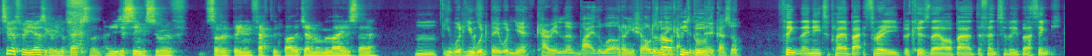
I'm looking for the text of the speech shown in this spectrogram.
two or three years ago he looked excellent, and he just seems to have sort of been infected by the general malaise there. Hmm. You would, you would be, wouldn't you, carrying the weight of the world on your shoulders, a lot of people Newcastle. Think they need to play a back three because they are bad defensively, but I think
